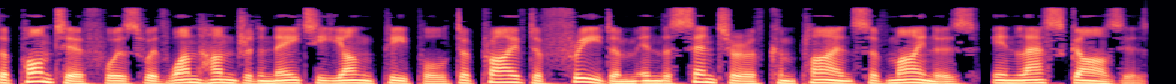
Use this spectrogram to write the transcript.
The pontiff was with 180 young people deprived of freedom in the center of compliance of minors, in Las Garzas.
